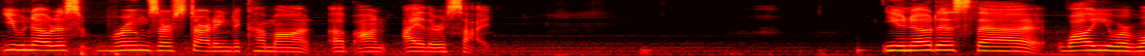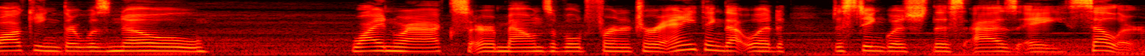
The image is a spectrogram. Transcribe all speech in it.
you notice rooms are starting to come on up on either side. You notice that while you were walking, there was no wine racks or mounds of old furniture or anything that would distinguish this as a cellar.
